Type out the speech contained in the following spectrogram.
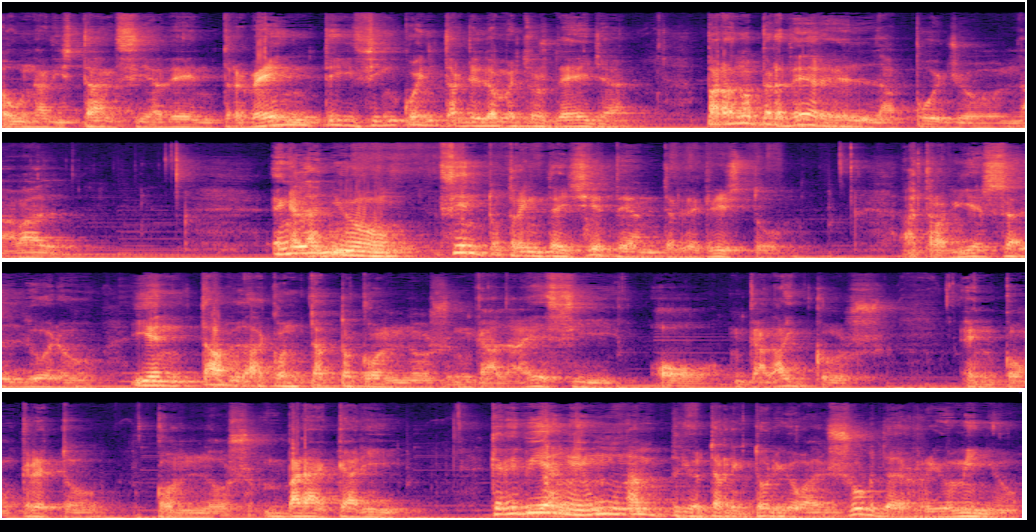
a una distancia de entre 20 y 50 kilómetros de ella, para no perder el apoyo naval. En el año 137 a.C., atraviesa el Duero y entabla contacto con los Galaeci o Galaicos, en concreto con los Bracari, que vivían en un amplio territorio al sur del río Miño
